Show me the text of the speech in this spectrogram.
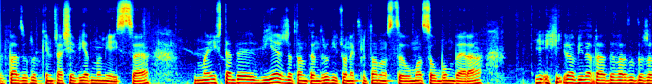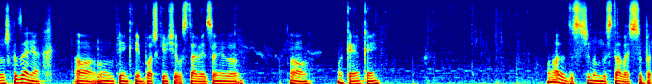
w bardzo krótkim czasie w jedno miejsce. No i wtedy wjeżdża tam ten drugi członek Plutonu z tą mocą bombera i, i robi naprawdę bardzo dużo uszkodzenia. O, no pięknie boczkiem się ustawia, co nie? No. O, okej, okej. No ale zaczynam dostawać, super.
